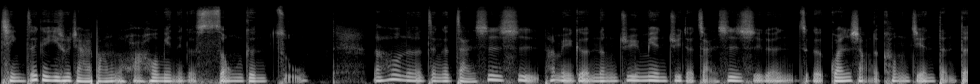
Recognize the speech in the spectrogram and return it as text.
请这个艺术家来帮他们画后面那个松跟竹。然后呢，整个展示室，他们有一个能剧面具的展示室跟这个观赏的空间等等。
